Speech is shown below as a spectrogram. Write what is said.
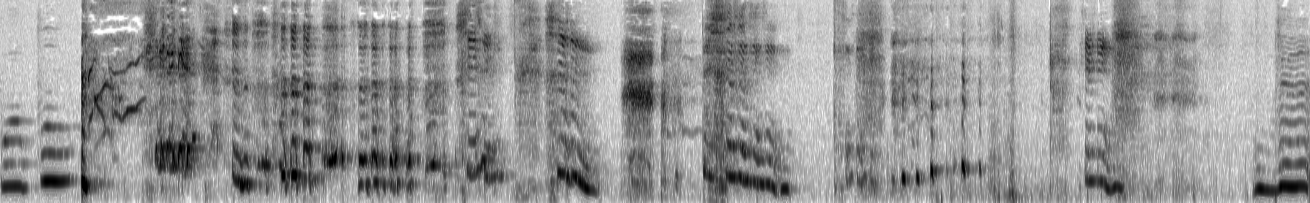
Boo boo. Boo.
